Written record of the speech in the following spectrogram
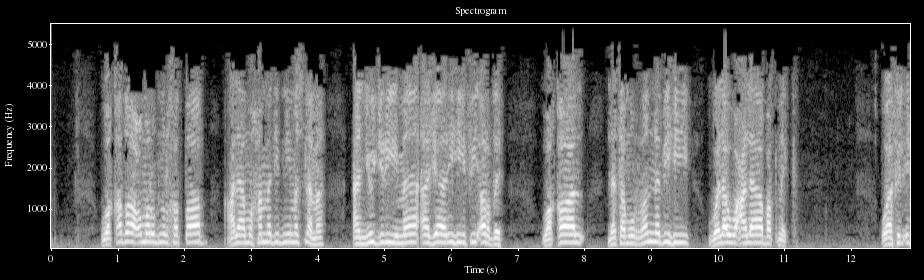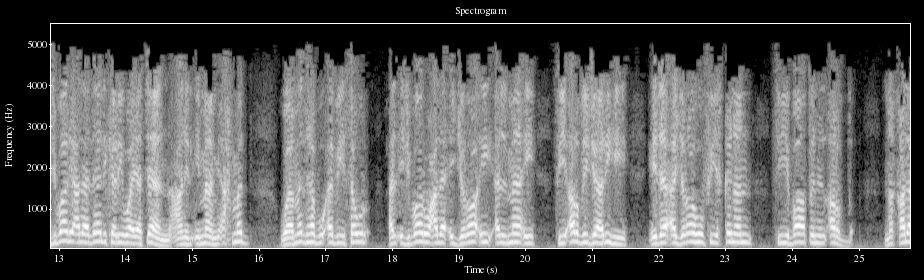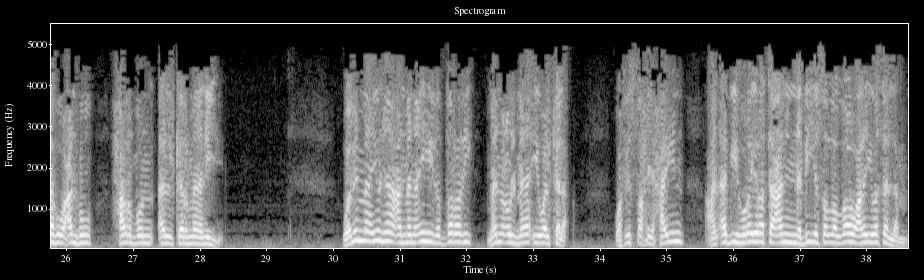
وقضى عمر بن الخطاب على محمد بن مسلمة أن يجري ماء جاره في أرضه وقال لتمرن به ولو على بطنك. وفي الإجبار على ذلك روايتان عن الإمام أحمد ومذهب أبي ثور الإجبار على إجراء الماء في أرض جاره إذا أجراه في قنا في باطن الأرض نقله عنه حرب الكرماني. ومما ينهى عن منعه للضرر منع الماء والكلأ وفي الصحيحين عن أبي هريرة عن النبي صلى الله عليه وسلم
